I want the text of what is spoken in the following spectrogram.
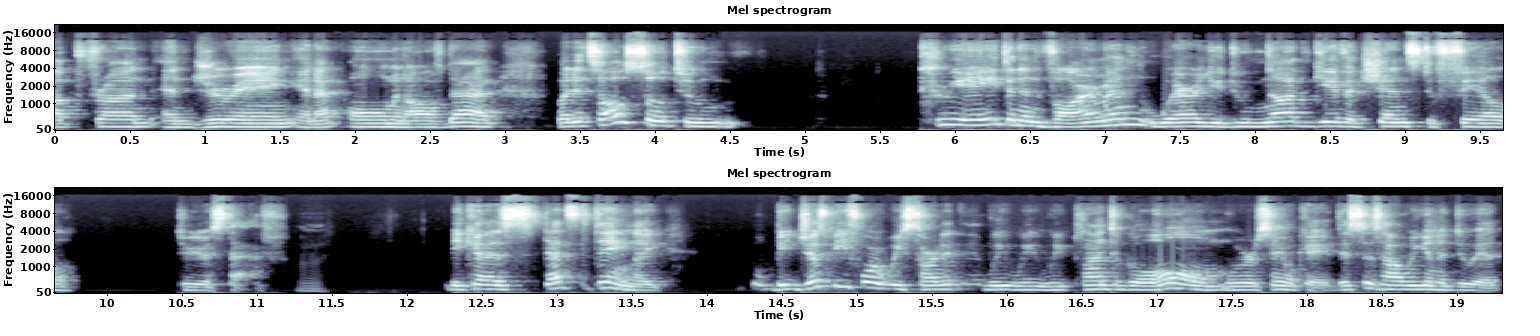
upfront and during and at home and all of that, but it's also to create an environment where you do not give a chance to fail to your staff. Mm. Because that's the thing, like be, just before we started, we, we, we planned to go home, we were saying, okay, this is how we're going to do it.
